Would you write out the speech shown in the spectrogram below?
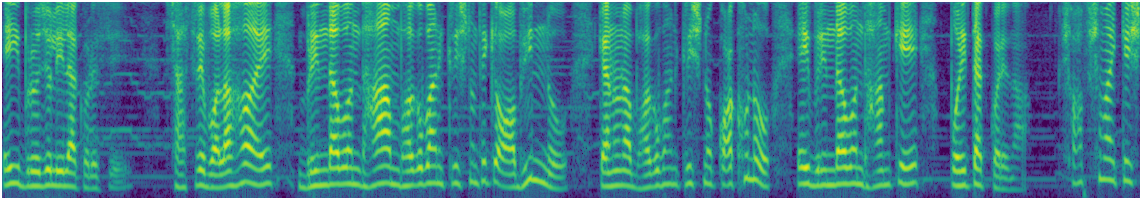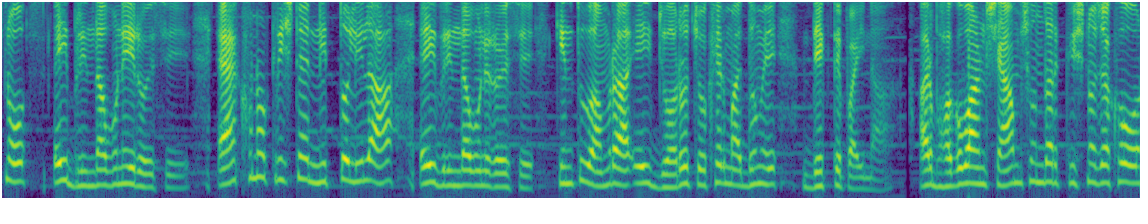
এই ব্রজলীলা করেছে। শাস্ত্রে বলা হয়, বৃন্দাবন ধাম ভগবান কৃষ্ণ থেকে অভিন্ন, কেননা ভগবান কৃষ্ণ কখনো এই বৃন্দাবন ধামকে পরিত্যাগ করে না। সবসময় কৃষ্ণ এই বৃন্দাবনেই রয়েছে। এখনও কৃষ্ণের নিত্যলীলা এই বৃন্দাবনে রয়েছে, কিন্তু আমরা এই জড় চোখের মাধ্যমে দেখতে পাই না। আর ভগবান শ্যাম সুন্দর কৃষ্ণ যখন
